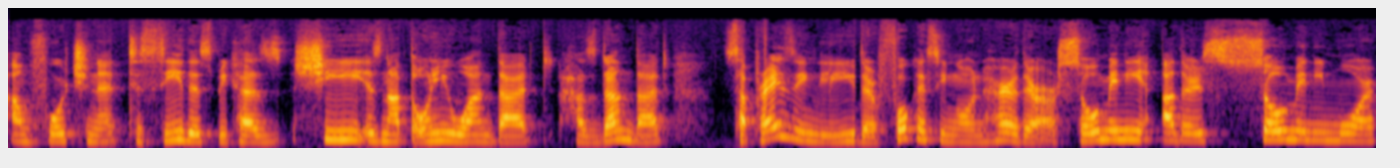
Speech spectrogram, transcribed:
unfortunate to see this because she is not the only one that has done that surprisingly, they're focusing on her. There are so many others, so many more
